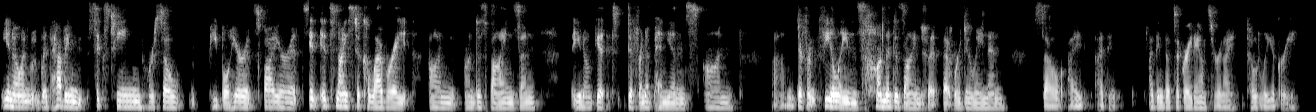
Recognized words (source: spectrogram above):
You know and with having 16 or so people here at spire it's it, it's nice to collaborate on on designs and you know get different opinions on um, different feelings on the designs yeah. that that we're doing. And so i i think i think that's a great answer and i totally agree.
